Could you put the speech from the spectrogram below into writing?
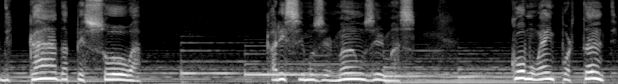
de cada pessoa. Caríssimos irmãos e irmãs, como é importante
